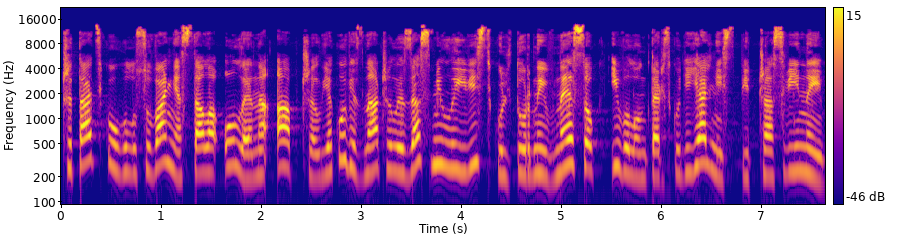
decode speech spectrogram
читацького голосування стала Олена Апчел, яку відзначили за сміливість, культурний внесок і волонтерську діяльність під час війни.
